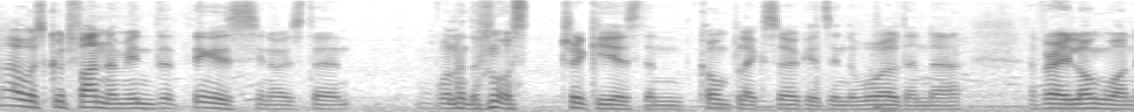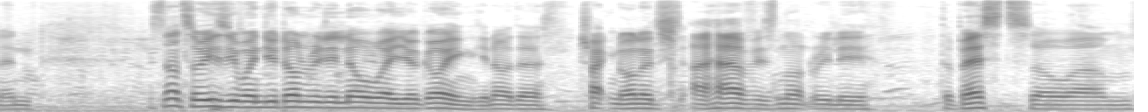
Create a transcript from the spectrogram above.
That was good fun. I mean, the thing is, you know, it's the one of the most trickiest and complex circuits in the world, and uh, a very long one. And it's not so easy when you don't really know where you're going. You know, the track knowledge I have is not really the best. So um,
